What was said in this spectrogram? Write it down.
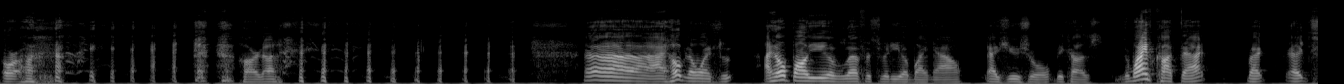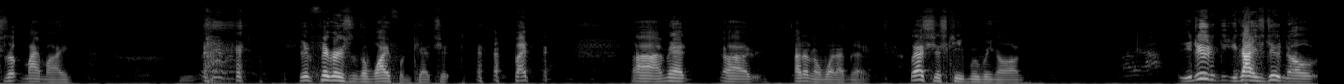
Or hard on. Uh, I hope no one's. I hope all you have left this video by now, as usual, because the wife caught that, but it slipped my mind. it figures that the wife would catch it, but uh, I meant uh, I don't know what I meant. Let's just keep moving on. You do, you guys do know,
